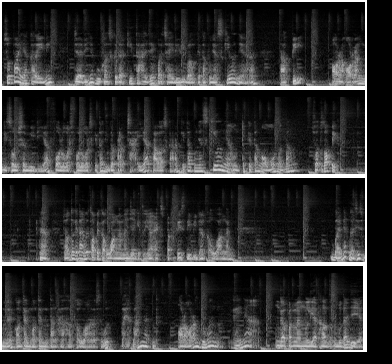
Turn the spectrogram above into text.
Supaya kali ini jadinya bukan sekedar kita aja yang percaya diri bahwa kita punya skillnya tapi orang-orang di social media, followers-followers kita juga percaya kalau sekarang kita punya skillnya untuk kita ngomong tentang suatu topik. Nah, contoh kita ambil topik keuangan aja gitu ya, expertise di bidang keuangan. Banyak nggak sih sebenarnya konten-konten tentang hal-hal keuangan tersebut? Banyak banget. Orang-orang cuman kayaknya nggak pernah ngelihat hal tersebut aja ya.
